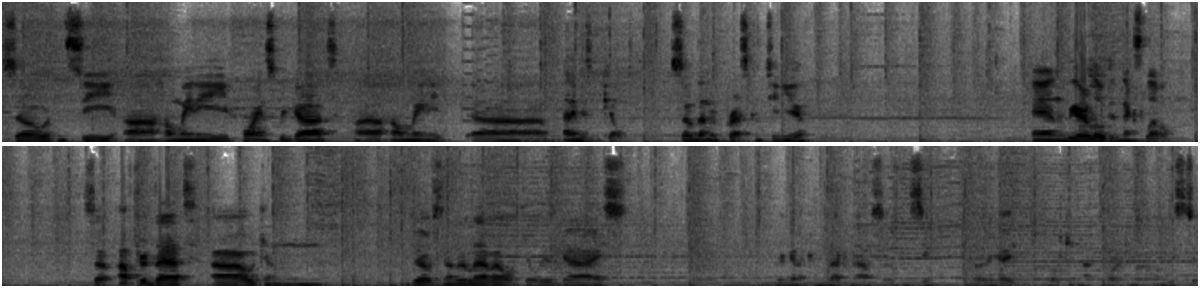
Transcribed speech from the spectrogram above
So we can see uh, how many points we got, uh, how many uh, enemies we killed. So then we press continue, and we are loaded next level. So after that, uh, we can go to another level, kill these guys. We're gonna come back now so you can see the other guy working, not working on these two.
